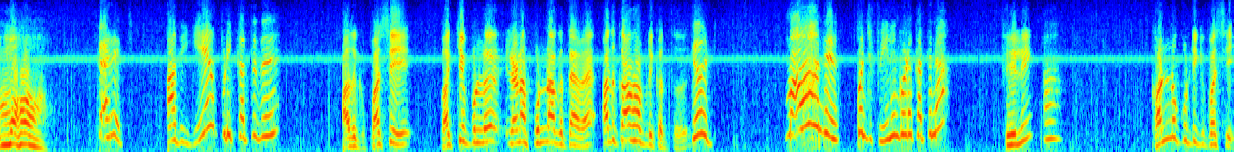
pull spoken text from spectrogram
அம்மா. கரெக்ட். அது ஏன் அப்படி கத்துது? அதுக்கு பசி வைக்க புல்லு இல்லனா புண்ணாக்கு தேவை. அதுக்காக அப்படி கத்துது. குட். மாது கொஞ்சம் ஃபீலிங் கூட கத்துனா? ஃபீலிங். கண்ணு குட்டிக்கு பசி.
